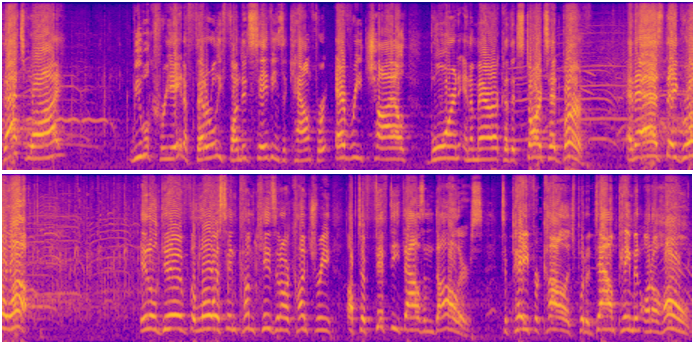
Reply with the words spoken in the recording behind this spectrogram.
That's why we will create a federally funded savings account for every child born in America that starts at birth. And as they grow up, It'll give the lowest income kids in our country up to $50,000 to pay for college, put a down payment on a home,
